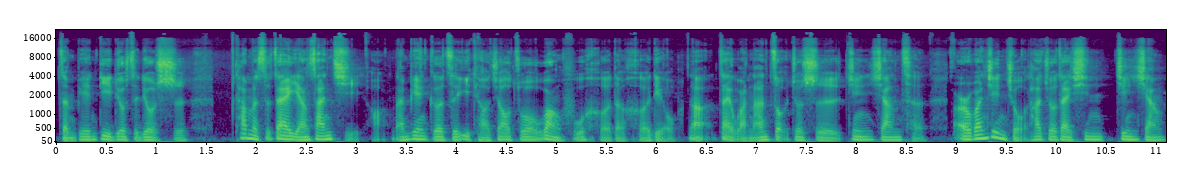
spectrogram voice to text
整编第六十六师。他们是在阳山集啊，南边隔着一条叫做万福河的河流，那再往南走就是金乡城，而王进九他就在新金乡。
